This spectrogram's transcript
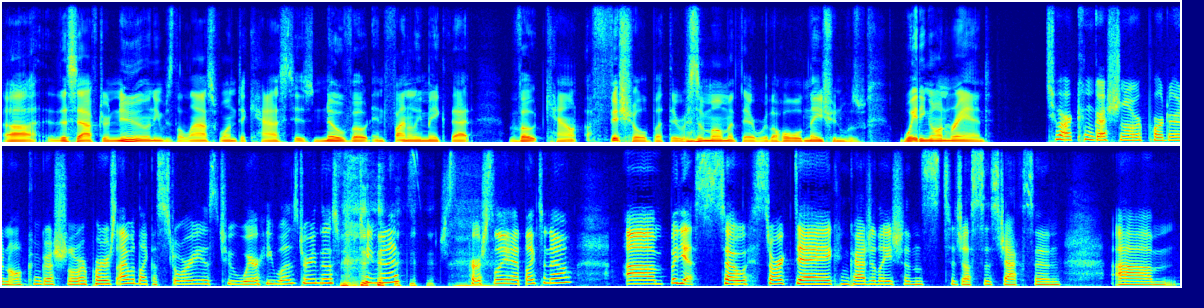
Uh, this afternoon, he was the last one to cast his no vote and finally make that vote count official. But there was a moment there where the whole nation was waiting on Rand to our congressional reporter and all congressional reporters, I would like a story as to where he was during those 15 minutes. Just personally, I'd like to know. Um, but yes, so historic day. Congratulations to Justice Jackson. Um,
